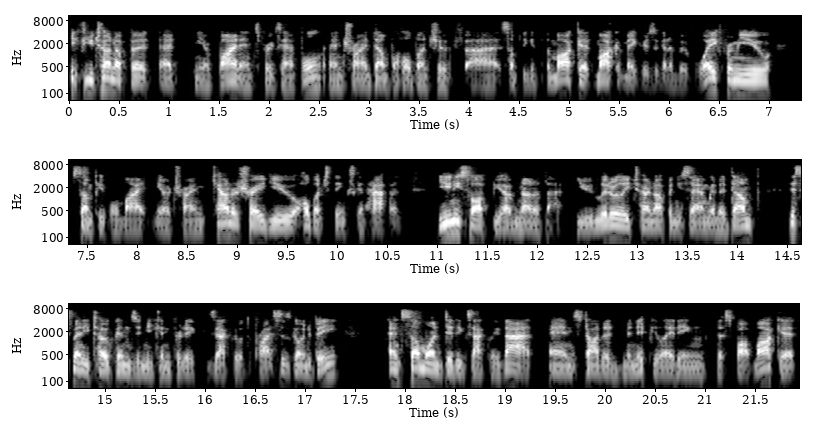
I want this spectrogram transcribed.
If you turn up at, at you know Binance, for example, and try and dump a whole bunch of uh, something into the market, market makers are going to move away from you some people might, you know, try and counter trade you. A whole bunch of things can happen. Uniswap, you have none of that. You literally turn up and you say, I'm going to dump this many tokens, and you can predict exactly what the price is going to be. And someone did exactly that and started manipulating the spot market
